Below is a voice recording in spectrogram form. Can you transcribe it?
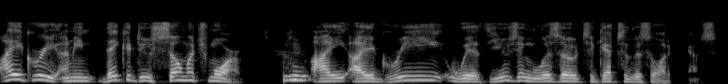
I agree. I mean, they could do so much more. Mm-hmm. I I agree with using Lizzo to get to this audience.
